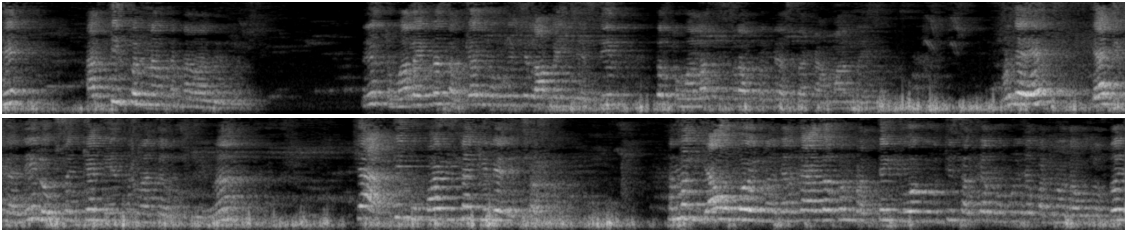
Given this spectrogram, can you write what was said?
थेट आर्थिक परिणाम करणारा निर्णय. म्हणजे तुम्हाला इकडे सरकारी नोकरीचे लाभ घ्यायचे असतील तर तुम्हाला तिसरा अपत्य असता कामा नाही म्हणजे या ठिकाणी लोकसंख्या नियंत्रणाच्या दृष्टीनं ह्या आर्थिक उपाययोजना केलेल्या आहेत मग या उपाययोजना काय आपण प्रत्येक युवक युवती सरकारी नोकरीच्या पाठीमागे धावत असतोय.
